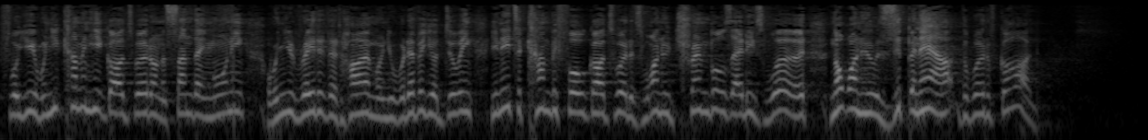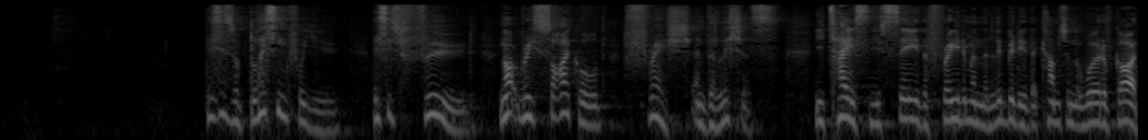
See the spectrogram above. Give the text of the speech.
for you. When you come and hear God's word on a Sunday morning or when you read it at home or you, whatever you're doing, you need to come before God's word as one who trembles at his word, not one who is zipping out the word of God. This is a blessing for you. This is food, not recycled, fresh, and delicious. You taste, you see the freedom and the liberty that comes from the Word of God.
